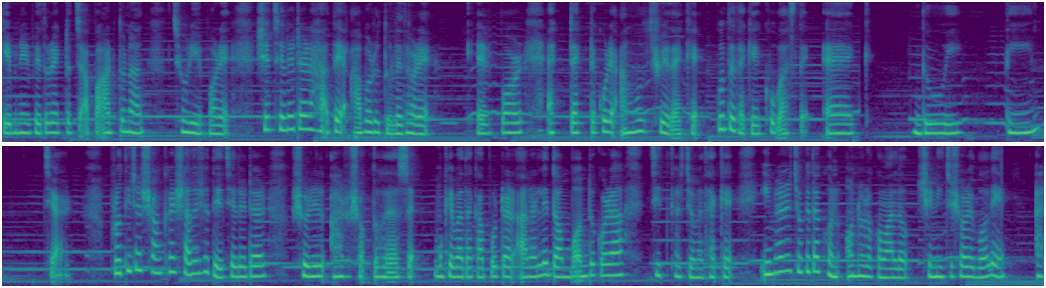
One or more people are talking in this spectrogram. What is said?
কেবিনের ভেতরে একটা চাপা আর্তনাদ ছড়িয়ে পড়ে। সে ছেলেটার হাতে আবারও তুলে ধরে। এরপর একটা একটা করে আঙুল ছুঁয়ে দেখে, গুনতে থাকে খুব আস্তে। এক, দুই, তিন, চার। প্রতিটা সংখ্যার সাথে সাথে ছেলেটার শরীর আরও শক্ত হয়ে আসে। মুখে বাঁধা কাপড়টার আড়ালে দম বন্ধ করা চিৎকার জমে থাকে। ইমরানের চোখে তখন অন্যরকম আলো। সে নিচু স্বরে বলে, আর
